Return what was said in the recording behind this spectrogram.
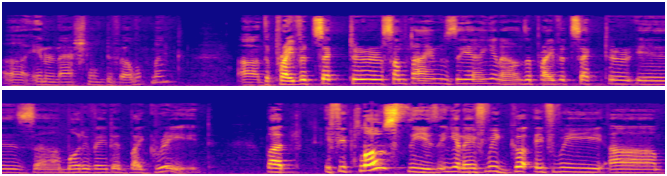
uh, international development. Uh, the private sector sometimes, uh, you know, the private sector is uh, motivated by greed. But if you close these, you know, if we go, if we um,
